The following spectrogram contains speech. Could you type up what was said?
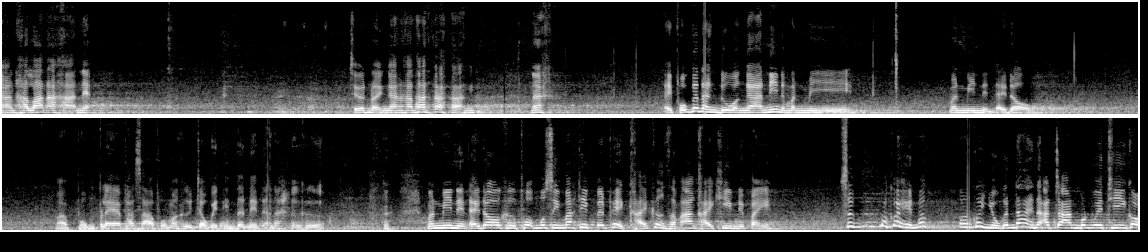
งานฮาลาลอาหารเนี่ยเชิญหน่อยงานฮาลาลอาหารนะ ไอ้ผมก็นั่งดูว่างานนี้เนี่ยมันมีมันมีเน็ตไอดอลผมแปลภาษาผมก็คือจวิตอินเทอร์เน็ตนะก็คือ มันมีเน็ตไอดอลคือพวกมุสลิมที่เป็นเพจขายเครื่องสำอางขายครีมเนี่ยไป ซึ่งมันก็เห็นว่าเออก็อยู่กันได้นะ อาจารย์บนเวทีก็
